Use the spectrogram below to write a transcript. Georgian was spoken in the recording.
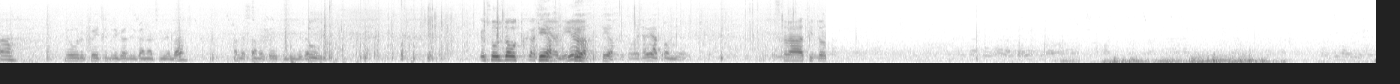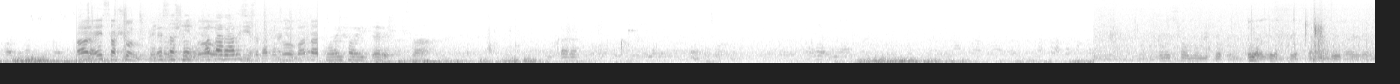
მეორე ქვეითი ბრიგადის განაწილება. ან მესამე ქვეითი ბრიგადა. ეს 24 კაციანია? დიახ, დიახ. ეს არის ატომია. 9 თვითონ არა, ეს საშუალო. ეს საშუალო. პატარა არის ეს ბატონო. ო, პატარა. Wi-Fi წერეთ, ძმა.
